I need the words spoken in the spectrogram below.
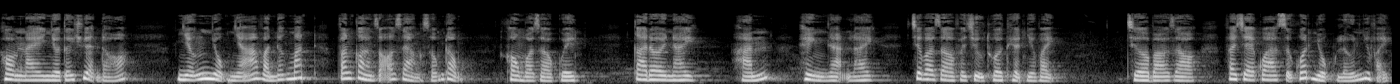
Hôm nay nhớ tới chuyện đó Những nhục nhã và nước mắt Vẫn còn rõ ràng sống động Không bao giờ quên. Cả đời này hắn, hình nhạn lai, chưa bao giờ phải chịu thua thiệt như vậy. Chưa bao giờ phải trải qua sự khuất nhục lớn như vậy.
